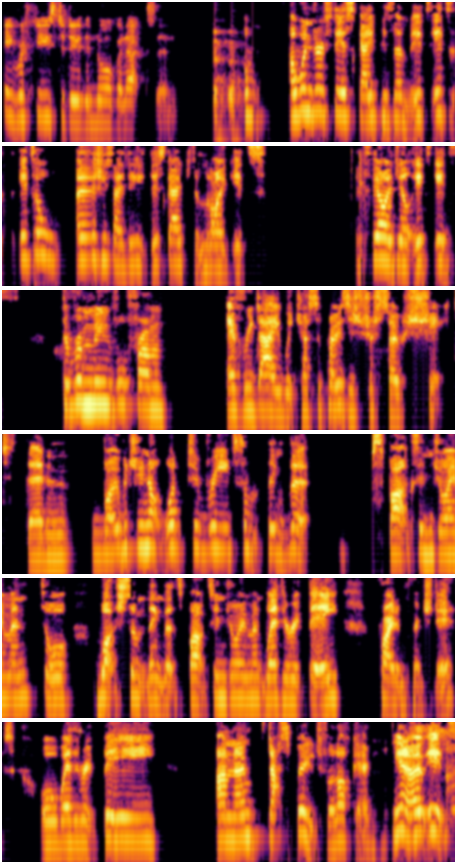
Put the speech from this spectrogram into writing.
he refused to do the northern accent. Um, I wonder if the escapism it's it's it's all as you say the, the escapism like it's it's the ideal it's it's the removal from every day which I suppose is just so shit then why would you not want to read something that sparks enjoyment or watch something that sparks enjoyment whether it be Pride and Prejudice or whether it be I don't know Das Boot for Lockie you know it's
